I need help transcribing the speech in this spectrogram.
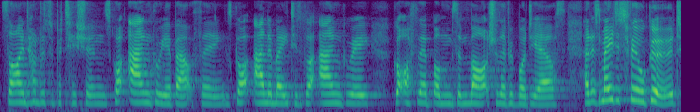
signed hundreds of petitions, got angry about things, got animated, got angry, got off their bums and marched with everybody else. And it's made us feel good,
